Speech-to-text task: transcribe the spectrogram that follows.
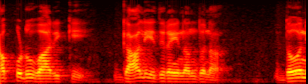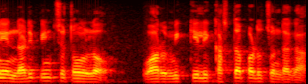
అప్పుడు వారికి గాలి ఎదురైనందున ధోని నడిపించటంలో వారు మిక్కిలి కష్టపడుచుండగా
